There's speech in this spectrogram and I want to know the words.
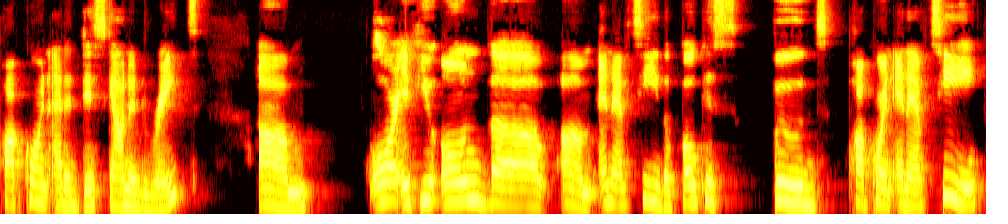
popcorn at a discounted rate. Um, or if you own the um, NFT, the Fokus Foods popcorn NFT,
